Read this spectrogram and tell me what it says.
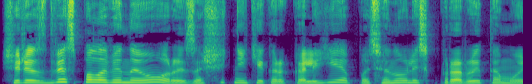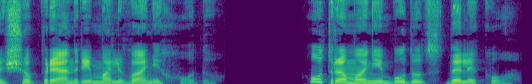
Через две с половиной оры защитники Краколье потянулись к прорытому еще при Анри Мальване ходу. Утром они будут далеко.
